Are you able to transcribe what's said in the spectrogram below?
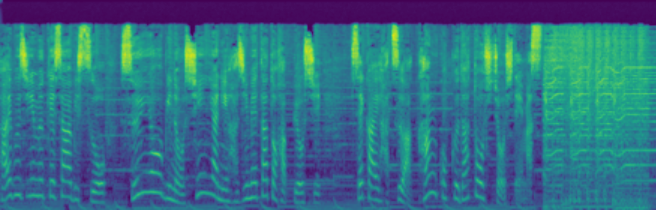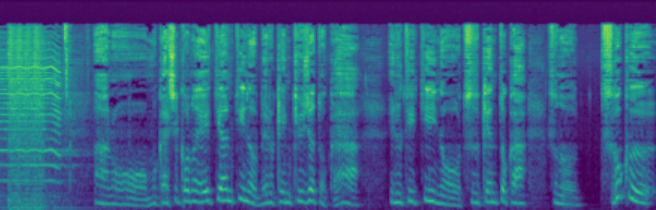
5G 向けサービスを水曜日の深夜に始めたと発表し世界初は韓国だと主張しています。あの昔この AT&T のベル研究所とか NTT の通研とか、その、すごく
